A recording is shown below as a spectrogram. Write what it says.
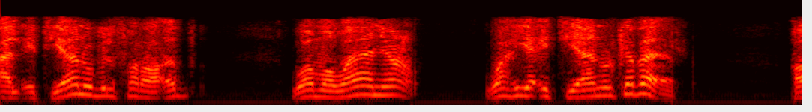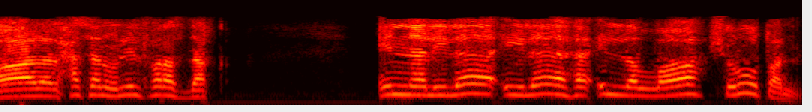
الإتيان بالفرائض وموانع وهي إتيان الكبائر. قال الحسن للفرزدق إن للا إله إلا الله شروطا.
